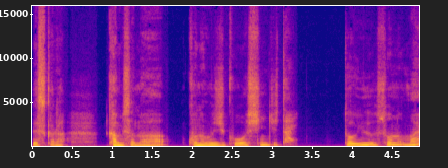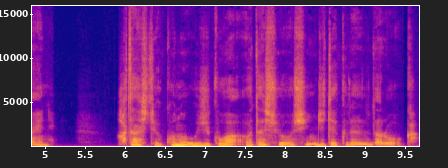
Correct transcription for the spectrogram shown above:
ですから神様はこの氏子を信じたいというその前に果たしてこの氏子は私を信じてくれるだろうか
